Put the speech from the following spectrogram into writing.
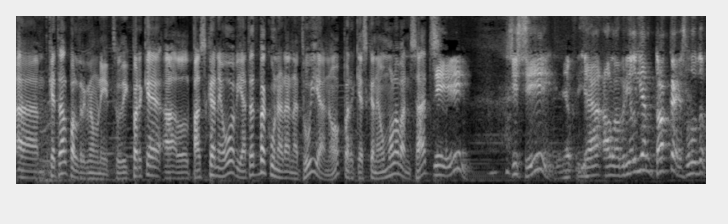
eh, què tal pel Regne Unit? Ho dic perquè el pas que aneu aviat et vacunaran a tu ja, no? Perquè és que aneu molt avançats. Sí, sí, sí. Ja, a l'abril ja em toca. És de,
